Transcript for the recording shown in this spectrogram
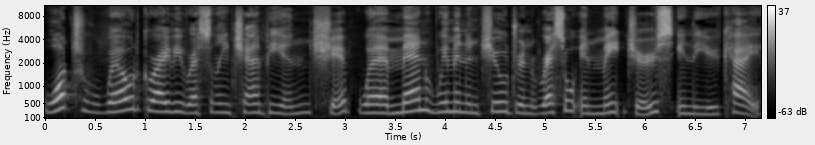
Watch World Gravy Wrestling Championship, where men, women, and children wrestle in meat juice in the UK.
